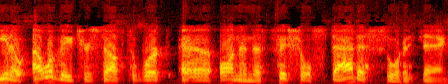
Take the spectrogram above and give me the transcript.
you know, elevate yourself to work uh, on an official status sort of thing,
